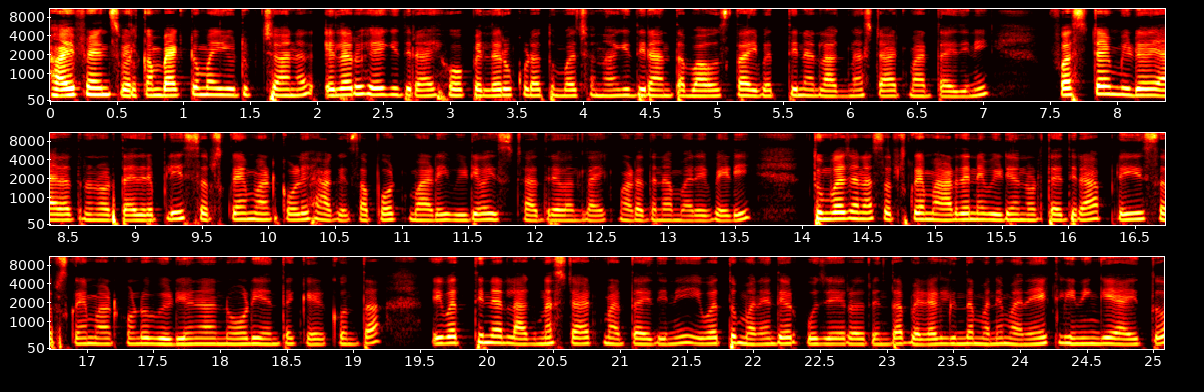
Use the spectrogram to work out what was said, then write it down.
Hi friends welcome back to my YouTube channel ಎಲ್ಲರೂ ಹೇಗಿದ್ದೀರಾ? ಐ ಹೋಪ್ ಎಲ್ಲರೂ ಕೂಡ ತುಂಬ ಚೆನ್ನಾಗಿದ್ದೀರಾ ಅಂತ ಭಾವಿಸ್ತಾ ಇವತ್ತಿನ ಲಾಗ್ನ ಸ್ಟಾರ್ಟ್ ಮಾಡ್ತಾ ಇದ್ದೀನಿ. ಫಸ್ಟ್ ಟೈಮ್ ವಿಡಿಯೋ ಯಾರಾದರೂ ನೋಡ್ತಾ ಇದ್ದರೆ ಪ್ಲೀಸ್ ಸಬ್ಸ್ಕ್ರೈಬ್ ಮಾಡ್ಕೊಳ್ಳಿ ಹಾಗೆ ಸಪೋರ್ಟ್ ಮಾಡಿ. ವಿಡಿಯೋ ಇಷ್ಟ ಆದರೆ ಒಂದು ಲೈಕ್ ಮಾಡೋದನ್ನು ಮರಿಬೇಡಿ. ತುಂಬ ಜನ ಸಬ್ಸ್ಕ್ರೈಬ್ ಮಾಡ್ದೇ ವಿಡಿಯೋ ನೋಡ್ತಾ ಇದ್ದೀರಾ? ಪ್ಲೀಸ್ ಸಬ್ಸ್ಕ್ರೈಬ್ ಮಾಡಿಕೊಂಡು ವಿಡಿಯೋನ ನೋಡಿ ಅಂತ ಕೇಳ್ಕೊತ ಇವತ್ತಿನ ಲಗ್ನ ಸ್ಟಾರ್ಟ್ ಮಾಡ್ತಾ ಇದ್ದೀನಿ. ಇವತ್ತು ಮನೆ ದೇವ್ರ ಪೂಜೆ ಇರೋದ್ರಿಂದ ಬೆಳಗ್ಲಿಂದ ಮನೆ ಮನೆ ಕ್ಲೀನಿಂಗೇ ಆಯಿತು.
